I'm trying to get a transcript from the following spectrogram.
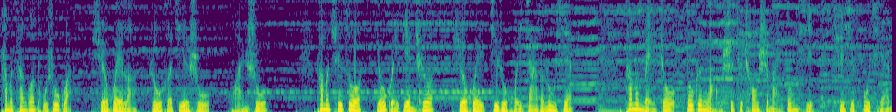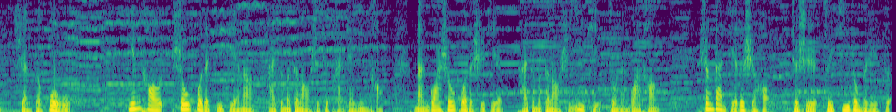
他们参观图书馆，学会了如何借书还书；他们去坐有轨电车，学会记住回家的路线；他们每周都跟老师去超市买东西，学习付钱、选择货物。樱桃收获的季节呢，孩子们跟老师去采摘樱桃；南瓜收获的时节，孩子们跟老师一起做南瓜汤。圣诞节的时候，这是最激动的日子，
